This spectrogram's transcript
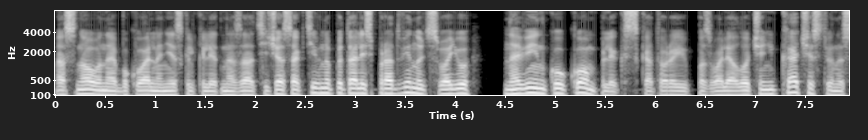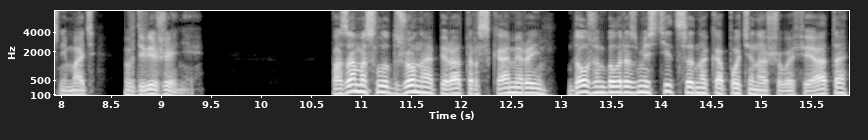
основанная буквально несколько лет назад, сейчас активно пытались продвинуть свою новинку-комплекс, который позволял очень качественно снимать в движении. По замыслу Джона оператор с камерой должен был разместиться на капоте нашего «Фиата»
